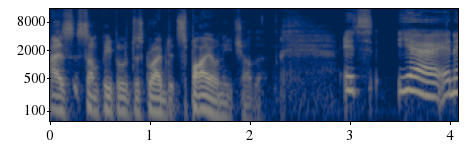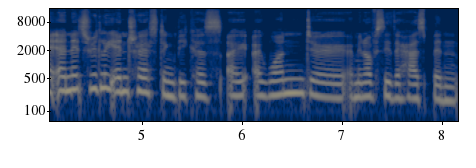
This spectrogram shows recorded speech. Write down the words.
as some people have described it, spy on each other. It's yeah, and and it's really interesting because I I wonder. I mean, obviously there has been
